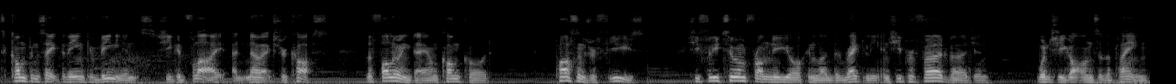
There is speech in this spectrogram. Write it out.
to compensate for the inconvenience, she could fly at no extra cost. The following day on Concorde. Parsons refused. She flew to and from New York and London regularly and she preferred Virgin once she got onto the plane.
